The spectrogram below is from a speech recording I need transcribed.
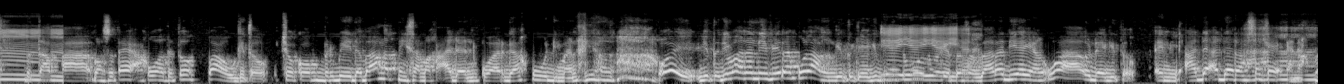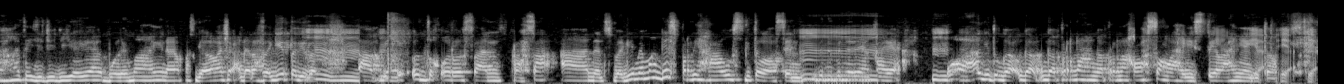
Hmm. betapa maksudnya aku waktu itu wow gitu. Cukup berbeda banget nih sama keadaan keluargaku di mana yang woi gitu. Di mana nih Vira pulang? gitu kayak gitu Iya, gitu, iya, iya, gitu. iya. sementara dia yang wah udah gitu ini ada ada rasa kayak Ah. enak banget ya jadi dia ya boleh main apa segala macam ada rasa gitu gitu Hmm, tapi untuk urusan perasaan dan sebagainya memang dia seperti haus gitu loh Sin Hmm. bener-bener yang kayak. Wah gitu. Nggak nggak nggak pernah nggak pernah kosong lah istilahnya Iya, gitu. iya, iya.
